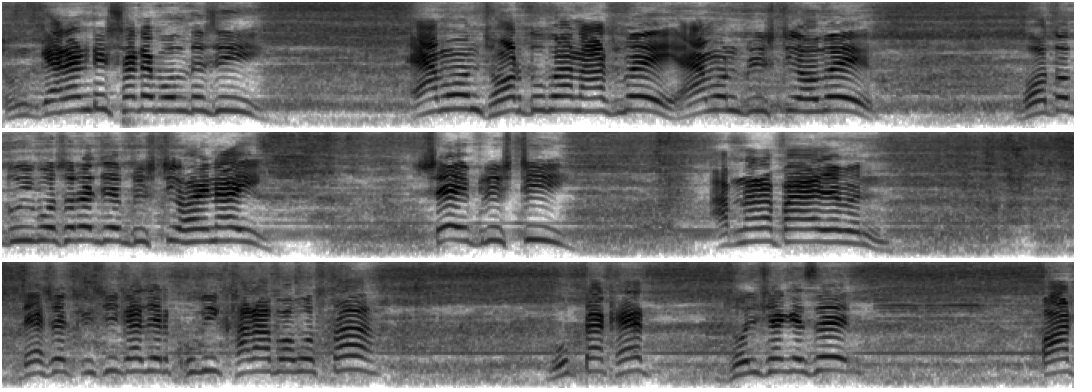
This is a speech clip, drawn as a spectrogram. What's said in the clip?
এবং গ্যারান্টির সাথে বলতেছি, এমন ঝড় তুফান আসবে, এমন বৃষ্টি হবে। গত দুই বছরে যে বৃষ্টি হয় নাই, সেই বৃষ্টি আপনারা পাওয়া যাবেন। দেশে কৃষিকাজের খুবই খারাপ অবস্থা। ভুট্টা ক্ষেত ঝলসে গেছে, পাট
